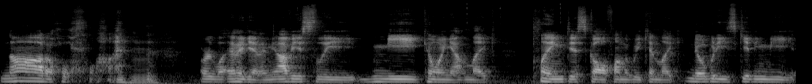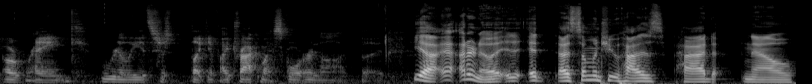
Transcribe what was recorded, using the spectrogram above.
Not a whole lot. Mm-hmm. Or and again, I mean, obviously, me going out and like playing disc golf on the weekend, like nobody's giving me a rank. Really, it's just like if I track my score or not. But Yeah, I, I don't know. It, it as someone who has had now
